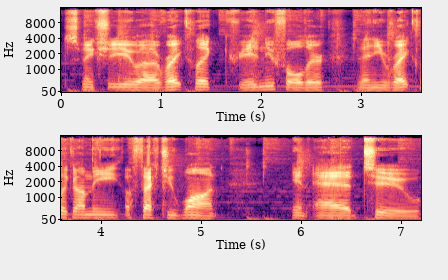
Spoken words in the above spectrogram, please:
Just make sure you uh, right click, create a new folder, and then you right click on the effect you want and add to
